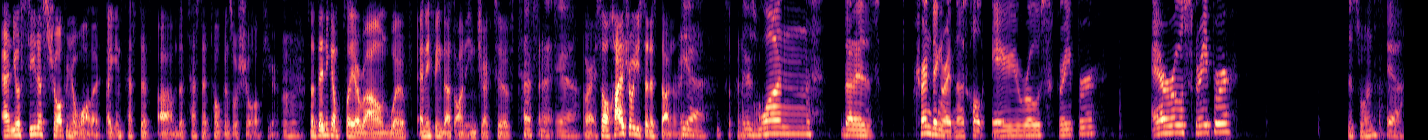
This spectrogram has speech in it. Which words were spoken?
And you'll see this show up in your wallet, like in testnet, um, the testnet tokens will show up here. Mhm. So then you can play around with anything that's on injective testnet. Testnet, yeah. All right. So Hydro, you said it's done, right? Yeah. So There's one that is trending right now. It's called Aeroscraper. Aero Scraper? This one. Yeah.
